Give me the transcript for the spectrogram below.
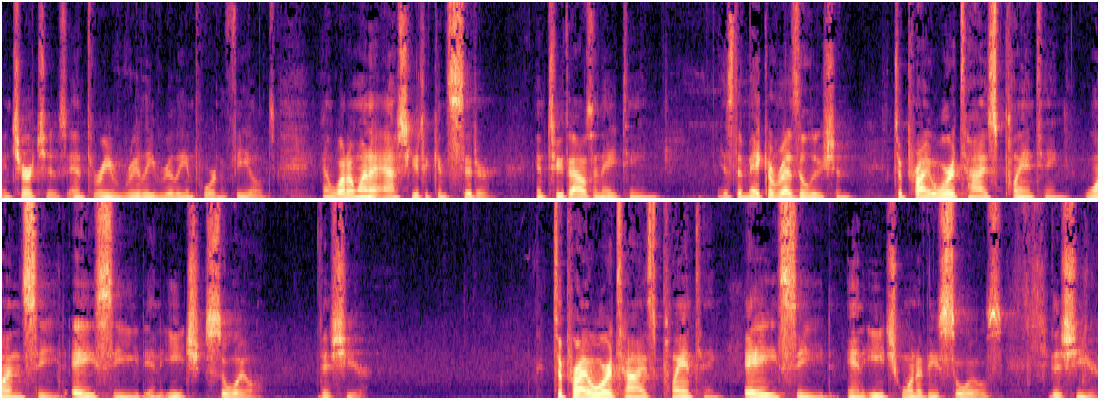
and churches in three really, really important fields. And what I want to ask you to consider in 2018 is to make a resolution to prioritize planting one seed, a seed, in each soil this year. To prioritize planting a seed in each one of these soils this year.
